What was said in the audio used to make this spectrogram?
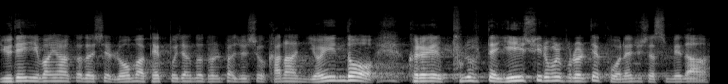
유대인 이방인 할 것 없이 로마 백부장도 돌파주시고 가나안 여인도 그렇게 부를 때 예수 이름을 부를 때 구원해 주셨습니다.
